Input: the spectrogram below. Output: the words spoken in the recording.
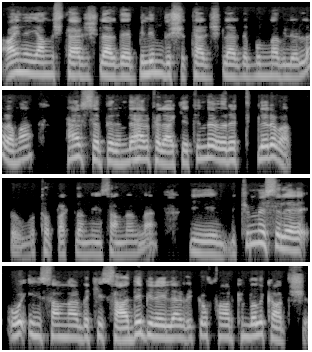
Aynı yanlış tercihlerde, bilim dışı tercihlerde bulunabilirler ama her seferinde, her felaketinde öğrettikleri var bu toprakların insanlarına. Ee, bütün mesele o insanlardaki sade bireylerdeki o farkındalık artışı.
